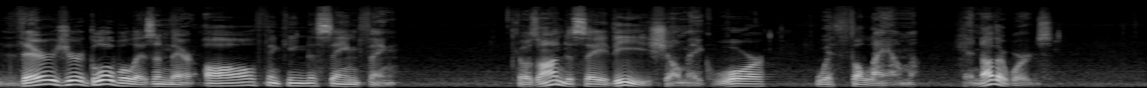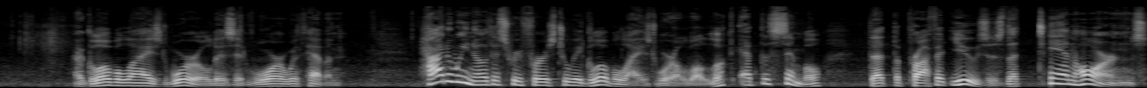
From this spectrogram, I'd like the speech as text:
There's your globalism. They're all thinking the same thing. Goes on to say, These shall make war with the Lamb. In other words, a globalized world is at war with heaven. How do we know this refers to a globalized world? Well, look at the symbol that the prophet uses the ten horns.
